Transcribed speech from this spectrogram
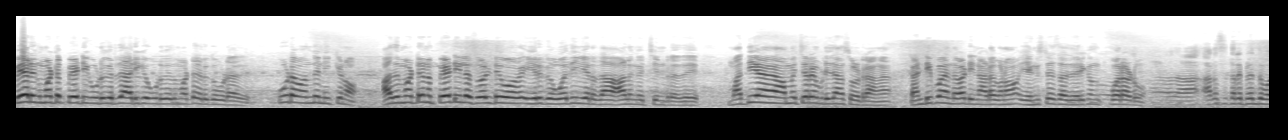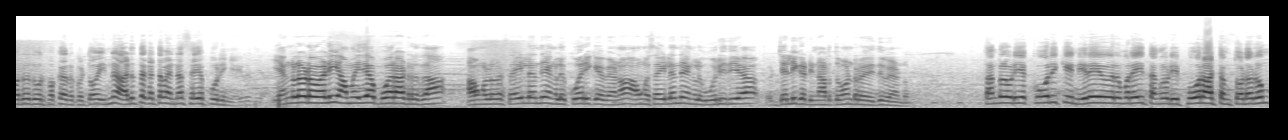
பேருக்கு மட்டும் பேட்டி கொடுக்குறது அறிக்கை கொடுக்குறது மட்டும் இருக்கக்கூடாது. கூட வந்து நிற்கணும் அது மட்டும் நான் பேட்டியில் சொல்லிட்டு இருக்கு ஒதுங்கிறதா ஆளுங்கட்சின்றது? மத்திய அமைச்சரும் இப்படி தான் சொல்கிறாங்க கண்டிப்பாக இந்த வாட்டி நடக்கணும். யங்ஸ்டர்ஸ் அது வரைக்கும் போராடுவோம். அரசு தரப்பிலிருந்து வருவது ஒரு பக்கம் இருக்கட்டும். இன்னும் அடுத்த கட்டமாக என்ன செய்ய இறுதியா எங்களோட வழி அமைதியாக போராடுறது தான் அவங்களோட சைட்லேருந்து எங்களுக்கு கோரிக்கை வேணும். அவங்க சைட்லேருந்து எங்களுக்கு உறுதியாக ஜல்லிக்கட்டு நடத்துவோன்ற இது வேண்டும். தங்களுடைய கோரிக்கை நிறைவேறும் வரை தங்களுடைய போராட்டம் தொடரும்.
